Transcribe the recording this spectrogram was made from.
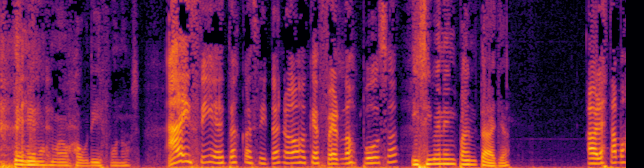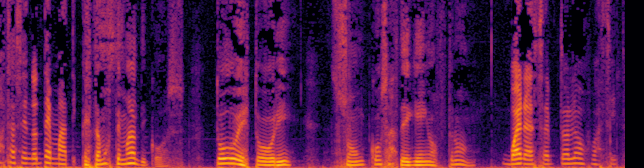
tenemos nuevos audífonos. Ay, sí, estos cositos nuevos que Fer nos puso. Y si ven en pantalla, Ahora estamos haciendo temáticas. estamos temáticos. Todo esto, Ori, son cosas de Game of Thrones. Bueno, excepto los vasitos.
